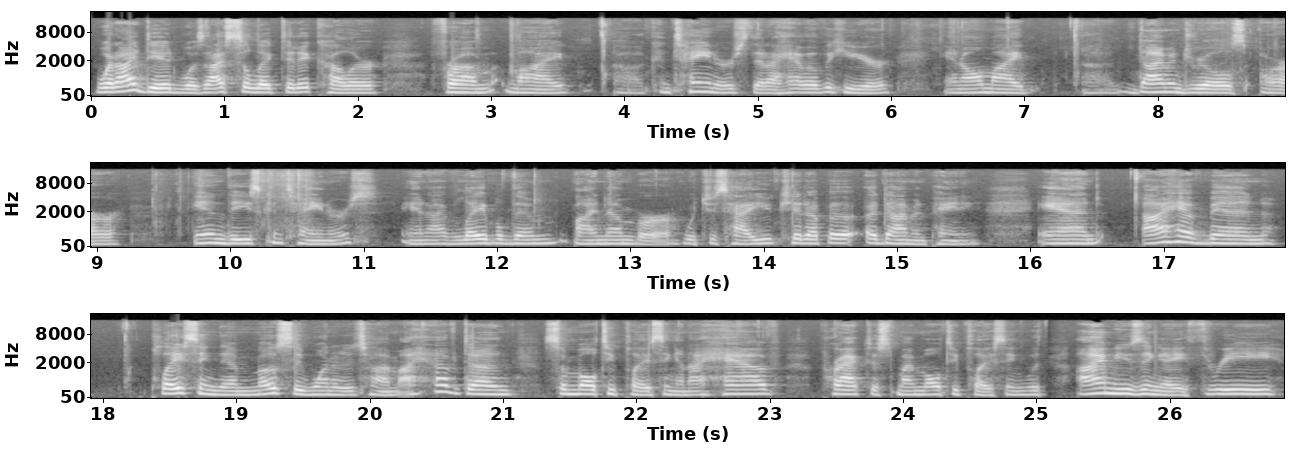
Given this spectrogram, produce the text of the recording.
what I did was I selected a color from my uh, containers that I have over here, and all my uh, diamond drills are in these containers, and I've labeled them by number, which is how you kit up a, a diamond painting. And I have been placing them mostly one at a time. I have done some multi-placing and I have practiced my multi-placing with I'm using a 3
